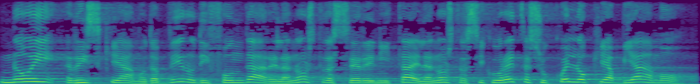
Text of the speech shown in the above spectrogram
noi rischiamo davvero di fondare la nostra serenità e la nostra sicurezza su quello che abbiamo,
